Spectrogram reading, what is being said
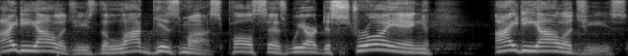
ideologies, the logismos. Paul says we are destroying ideologies.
